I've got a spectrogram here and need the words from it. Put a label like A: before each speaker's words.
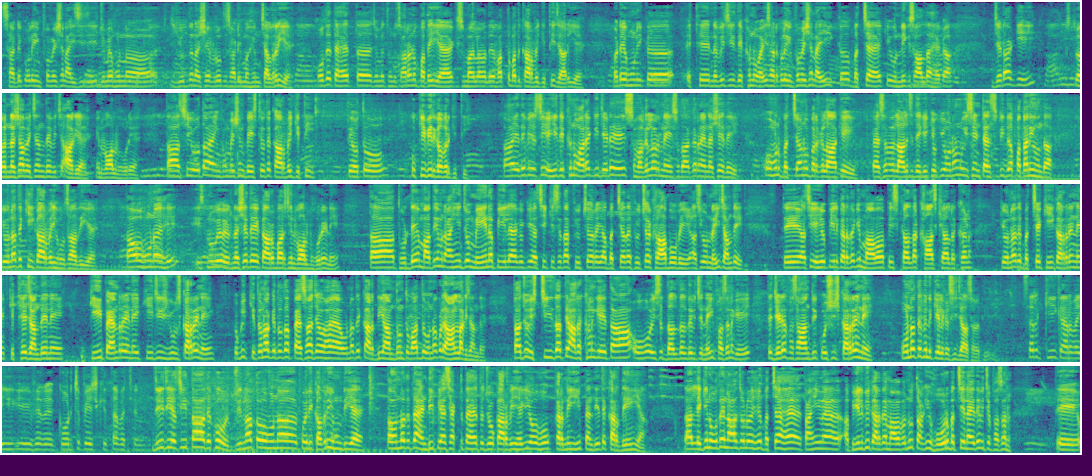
A: ਸਾਡੇ ਕੋਲ ਇਨਫੋਰਮੇਸ਼ਨ ਆਈ ਸੀ ਜੀ, ਜਿਵੇਂ ਹੁਣ ਯੁੱਧ ਨਸ਼ੇ ਵਿਰੁੱਧ ਸਾਡੀ ਮੁਹਿੰਮ ਚੱਲ ਰਹੀ ਹੈ। ਉਹਦੇ ਤਹਿਤ, ਜਿਵੇਂ ਤੁਹਾਨੂੰ ਸਾਰਿਆਂ ਨੂੰ ਪਤਾ ਹੀ ਹੈ ਕਿ ਸਮਗਲਰਾਂ ਦੇ ਵੱਧ ਤੋਂ ਵੱਧ ਕਾਰਵਾਈ ਕੀਤੀ ਜਾ ਰਹੀ ਹੈ। ਬਟ ਇਹ ਹੁਣ ਇੱਕ, ਇੱਥੇ ਨਵੀਂ ਚੀਜ਼ ਦੇਖਣ ਨੂੰ ਆਈ, ਸਾਡੇ ਕੋਲ ਇਨਫੋਰਮੇਸ਼ਨ ਆਈ। ਇੱਕ ਬੱਚਾ ਹੈ ਕਿ 19 ਕੁ ਸਾਲ ਦਾ ਹੈਗਾ, ਜਿਹੜਾ ਕਿ ਨਸ਼ਾ ਵੇਚਣ ਦੇ ਵਿੱਚ ਆ ਗਿਆ ਹੈ ਇਨਵੋਲਵ ਹੋ ਰਿਹਾ ਹੈ। ਤਾਂ ਅਸੀਂ ਉਹਦਾ ਇਨਫੋਰਮੇਸ਼ਨ ਬੇਸ ਤੇ ਉੱਤੇ ਕਾਰਵਾਈ ਕੀਤੀ ਤੇ ਉਹ ਤੋਂ ਕੁੱਕੀ ਵੀ ਰਿਕਵਰ ਕੀਤੀ। ਤਾਂ ਇਹਦੇ ਵਿੱਚ ਅਸੀਂ ਇਹੀ ਦੇਖਣ ਨੂੰ ਆ ਰਿਹਾ ਕਿ ਜਿਹੜੇ ਸਮਗਲਰ ਨੇ, ਸੁਦਾਗਰ ਨੇ ਨਸ਼ੇ ਦੇ ਉਹ ਹੁਣ ਬੱਚਿਆਂ ਨੂੰ ਬਰਗਲਾ ਕੇ ਪੈਸਿਆਂ ਦਾ ਲਾਲਚ ਦੇ ਕੇ, ਕਿਉਂਕਿ ਉਹਨਾਂ ਨੂੰ ਇਸ ਇੰਟੈਂਸਿਟੀ ਦਾ ਪਤਾ ਨਹੀਂ ਹੁੰਦਾ ਕਿ ਉਹਨਾਂ ਤੇ ਕੀ ਕਾਰਵਾਈ ਹੋ ਸਕਦੀ ਹੈ। ਤਾਂ ਉਹ ਹੁਣ ਇਹ, ਇਸ ਨੂੰ ਵੀ ਨਸ਼ੇ ਦੇ ਕਾਰੋਬਾਰ 'ਚ ਇਨਵੋਲਵ ਹੋ ਰਹੇ ਨੇ। ਤਾਂ ਤੁਹਾਡੇ ਮਾਧਿਅਮ ਰਾਹੀਂ ਜੋ ਮੇਨ ਅਪੀਲ ਹੈ, ਕਿਉਂਕਿ ਅਸੀਂ ਕਿਸੇ ਦਾ ਫਿਊਚਰ ਜਾਂ ਬੱਚਿਆਂ ਦਾ ਫਿਊਚਰ ਖਰਾਬ ਹੋਵੇ, ਅਸੀਂ ਉਹ ਨਹੀਂ ਚਾਹੁੰਦੇ। ਤੇ ਅਸੀਂ ਇਹ ਅਪੀਲ ਕਰਦੇ ਕਿ ਮਾਪੇ ਇਸ ਗੱਲ ਦਾ ਖਾਸ ਖਿਆਲ ਰੱਖਣ ਕਿ ਉਹਨਾਂ ਦੇ ਬੱਚੇ ਕੀ ਕਰ ਰਹੇ ਨੇ, ਕਿੱਥੇ ਜਾਂਦੇ ਨੇ, ਕੀ ਪਹਿਨ ਰਹੇ ਨੇ, ਕੀ ਚੀਜ਼ ਯੂਜ਼ ਕਰ ਰਹੇ ਨੇ। ਕਿਉਂਕਿ ਕਿਤੋਂ ਨਾ ਕਿਤੋਂ ਤਾਂ ਪੈਸਾ ਜੋ ਹੈ, ਉਹਨਾਂ ਦੇ ਘਰ ਦੀ ਆਮਦਨ ਤੋਂ ਵੱਧ ਉਹਨਾਂ ਕੋਲ ਆਉਣ ਲੱਗ ਜਾਂਦਾ ਹੈ। ਤਾਂ ਜੋ ਇਸ ਚੀਜ਼ ਦਾ ਧਿਆਨ ਰੱਖਣਗੇ ਤਾਂ ਉਹ ਇਸ ਦਲਦਲ ਦੇ ਵਿੱਚ ਨਹੀਂ ਫਸਣਗੇ ਤੇ ਜਿਹੜੇ ਫਸਾਉਣ ਦੀ ਕੋਸ਼ਿਸ਼ ਕਰ ਰਹੇ ਨੇ ਉਹਨਾਂ ਤੇ ਵੀ ਨਕੇਲ ਕਸੀ ਜਾ ਸਕਦੀ ਹੈ ਜੀ।
B: ਸਰ ਕੀ ਕਾਰਵਾਈ ਫਿਰ ਕੋਰਟ 'ਚ ਪੇਸ਼ ਕੀਤਾ ਬੱਚੇ ਨੂੰ?
A: ਜੀ ਜੀ ਅਸੀਂ ਤਾਂ ਦੇਖੋ ਜਿਨ੍ਹਾਂ ਤੋਂ ਹੁਣ ਕੋਈ ਰਿਕਵਰੀ ਹੁੰਦੀ ਹੈ ਤਾਂ ਉਹਨਾਂ ਤੇ ਤਾਂ ਐਨਡੀਪੀਐਸ ਐਕਟ ਤਹਿਤ ਜੋ ਕਾਰਵਾਈ ਹੈਗੀ ਉਹ ਕਰਨੀ ਹੀ ਪੈਂਦੀ ਹੈ ਤੇ ਕਰਦੇ ਹੀ ਆ। ਤਾਂ ਲੇਕਿਨ ਉਹਦੇ ਨਾਲ ਚਲੋ ਇਹ ਬੱਚਾ ਹੈ ਤਾਂ ਹੀ ਮੈਂ ਅਪੀਲ ਵੀ ਕਰਦਾ ਮਾਪਿਆਂ ਨੂੰ ਤਾਂ ਕਿ ਹੋਰ ਬੱਚੇ ਨਾ ਇਹਦੇ ਵਿੱਚ ਫਸਣ। ਤੇ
